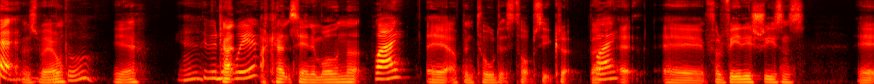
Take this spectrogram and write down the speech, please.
it? as well. Go. Yeah. Yeah. Do we know Can't- where? I can't say any more than that. Why? Uh, I've been told it's top secret. But Why? It, uh, for various reasons. Uh,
